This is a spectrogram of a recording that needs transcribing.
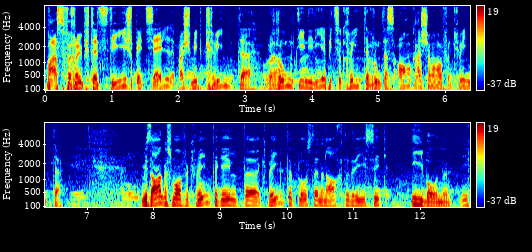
Was verknüpft jetzt die speziell was mit Quinten? Warum deine Liebe zu Quinten? Warum das Engagement für Quinten? Mein Engagement für Quinten gilt äh, Quinten plus den 38 Einwohner. Ich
